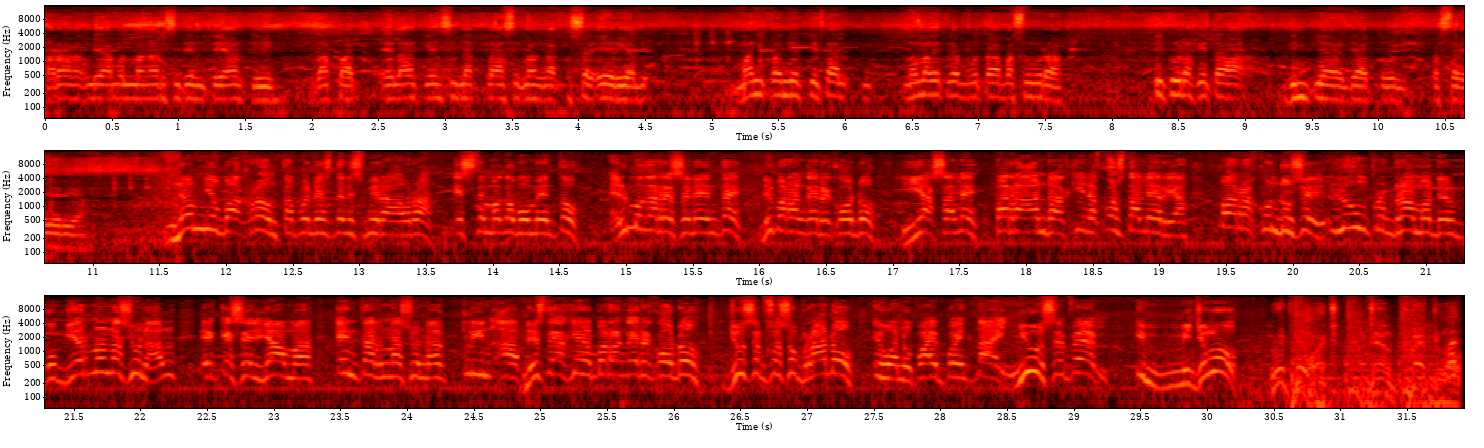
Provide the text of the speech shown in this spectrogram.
Para hindi amon mga residente aki dapat elaki sila klase mga coastal area man pangyat kita no mga kita buta basura ikura kita limpia di aton coastal area Nam yung background tapo des de Mira ahora. Este mga momento, el mga residente de Barangay Recodo ya sale para anda aquí en la coastal area para conducir un programa del gobierno nacional eh, que se llama International Clean Up. Desde aquí en Barangay Recodo, Joseph Sosobrado, 105.9 News FM, imidyo mo. Report del Pueblo.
